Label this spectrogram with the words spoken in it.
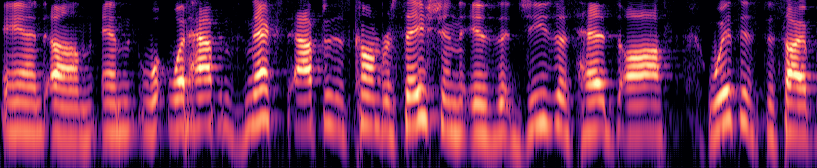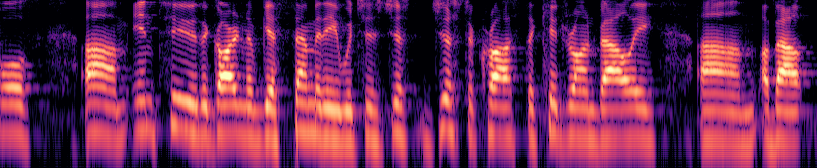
And, um, and w- what happens next after this conversation is that Jesus heads off with his disciples um, into the Garden of Gethsemane, which is just, just across the Kidron Valley, um, about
